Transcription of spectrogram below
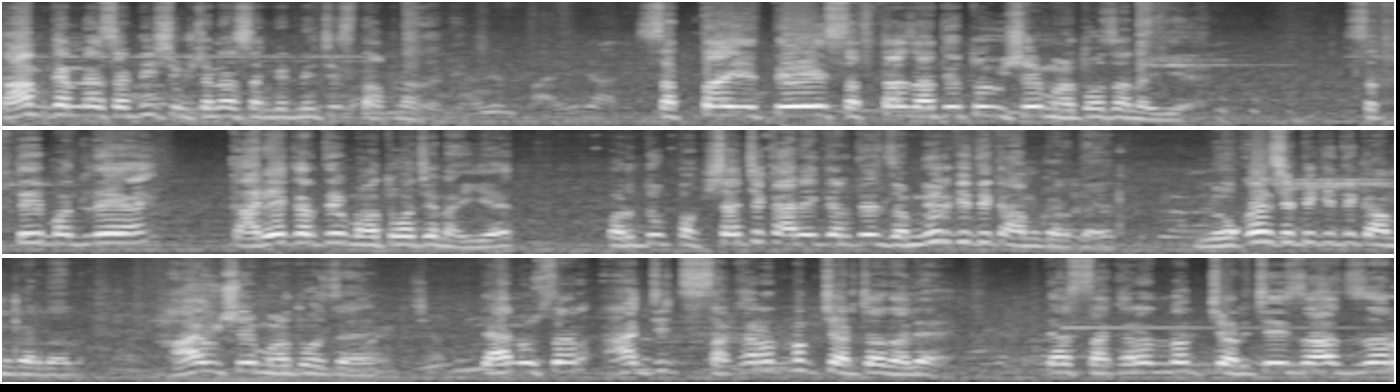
काम करण्यासाठी शिवसेना संघटनेची स्थापना झाली. सत्ता येते सत्ता जाते तो विषय महत्त्वाचा नाही आहे. सत्तेमधले कार्यकर्ते महत्त्वाचे नाही आहेत परंतु पक्षाचे कार्यकर्ते जमिनीवर किती काम करत आहेत लोकांसाठी किती काम करतात हा विषय महत्त्वाचा आहे. त्यानुसार आज जी सकारात्मक चर्चा झाल्या आहे त्या सकारात्मक चर्चेचा जर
